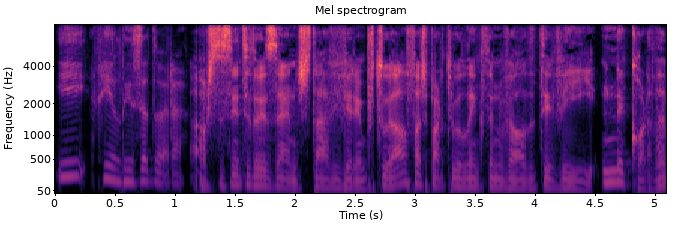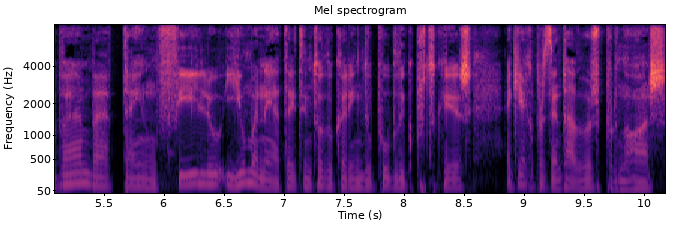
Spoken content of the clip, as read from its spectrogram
e realizadora. Aos 62 anos está a viver em Portugal, faz parte do elenco da novela da TVI Na Corda Bamba, tem um filho e uma neta e tem todo o carinho do público português, aqui é representado hoje por nós.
